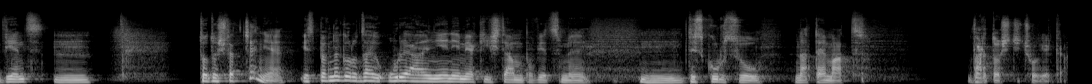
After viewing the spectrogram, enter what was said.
więc. Mm, to doświadczenie jest pewnego rodzaju urealnieniem jakiejś tam, powiedzmy, dyskursu na temat wartości człowieka.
